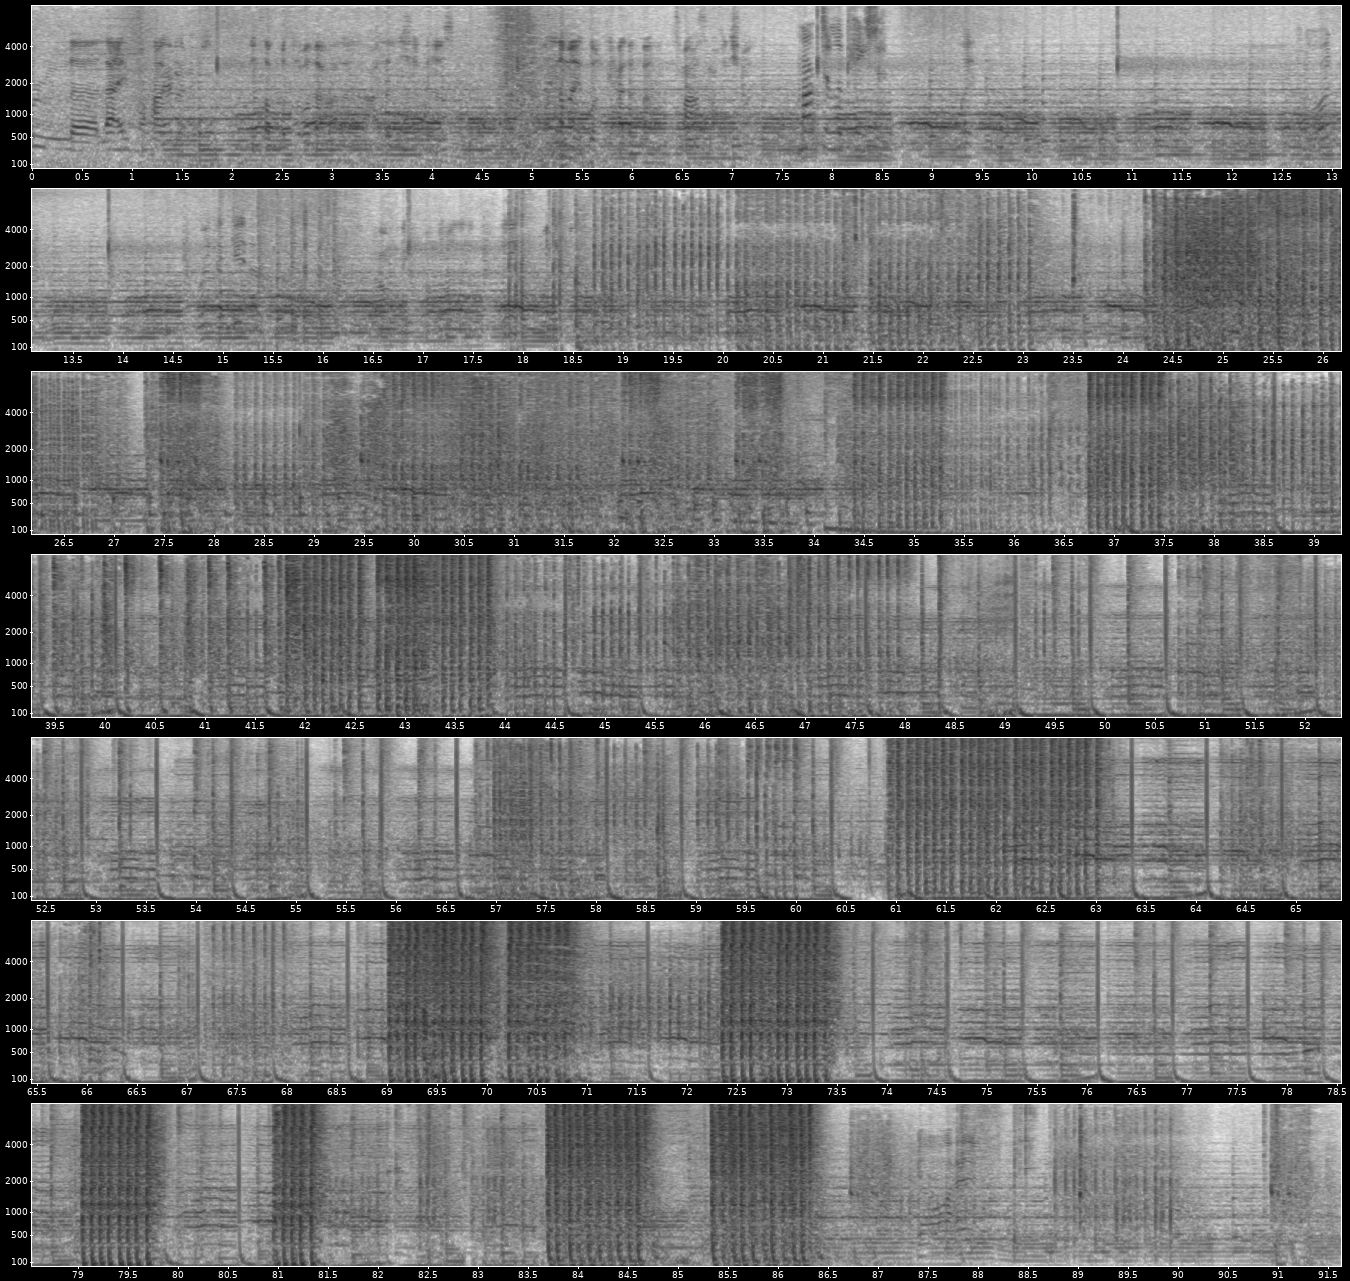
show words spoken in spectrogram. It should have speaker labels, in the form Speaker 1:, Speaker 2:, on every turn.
Speaker 1: كل لاعب محاكم يضبط الوضع على على الشيء المناسب الا ما يكون في حدث اسمع أسمع خد شوي
Speaker 2: Marked a location.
